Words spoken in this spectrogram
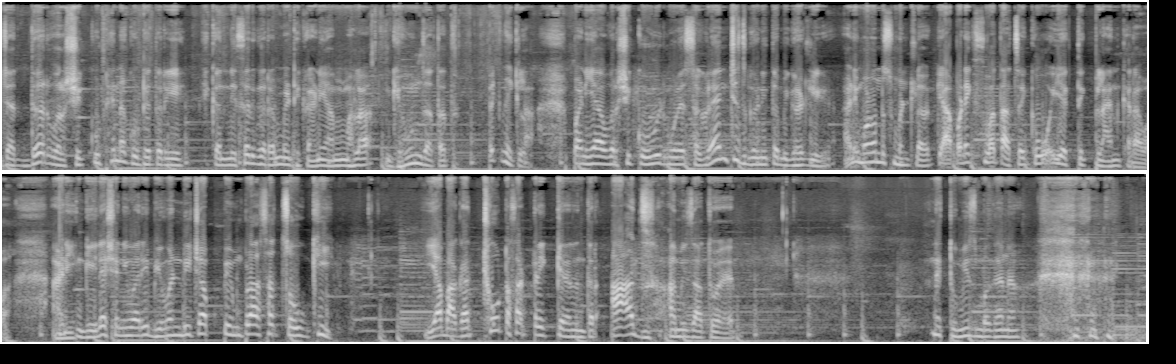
ज्या दरवर्षी कुठे ना कुठेतरी एका निसर्गरम्य ठिकाणी आम्हाला घेऊन जातात पिकनिकला पण यावर्षी कोविडमुळे सगळ्यांचीच गणितं बिघडली आणि म्हणूनच म्हटलं की आपण एक स्वतःचा एक वैयक्तिक प्लॅन करावा. आणि गेल्या शनिवारी भिवंडीच्या पिंपळासा चौकी या भागात छोटासा ट्रेक केल्यानंतर आज आम्ही जातो आहे नाही तुम्हीच बघा ना.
